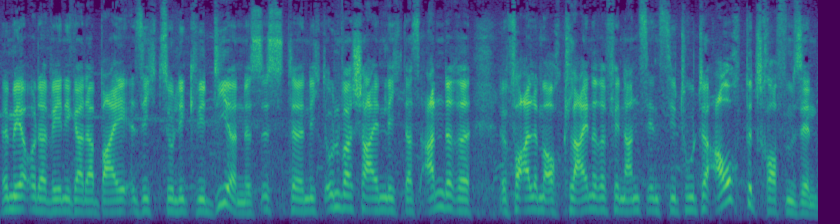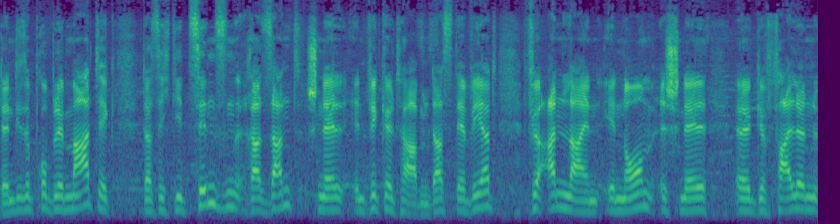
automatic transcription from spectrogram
äh, mehr oder weniger dabei, sich zu liquidieren. Es ist nicht unwahrscheinlich, dass andere, vor allem auch kleinere Finanzinstitute auch betroffen betroffen sind. Denn diese Problematik, dass sich die Zinsen rasant schnell entwickelt haben, dass der Wert für Anleihen enorm schnell äh, gefallen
